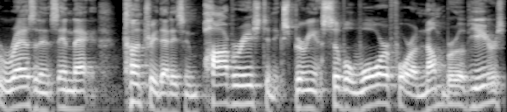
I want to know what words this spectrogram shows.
residents in that country that is impoverished and experienced civil war for a number of years.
